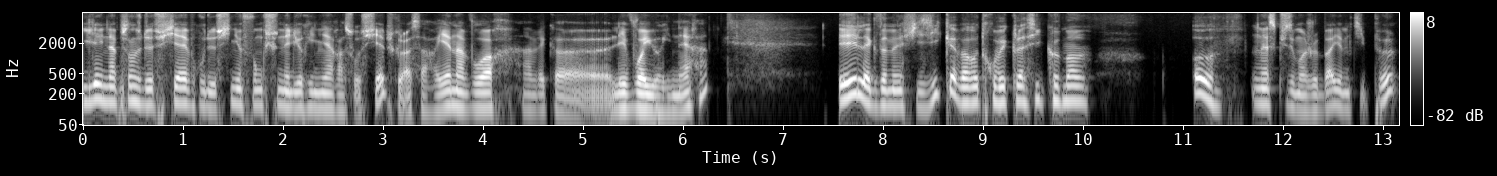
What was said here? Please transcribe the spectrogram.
Il y a une absence de fièvre ou de signes fonctionnels urinaires associés, parce que là, ça a rien à voir avec, heu, les voies urinaires et l'examen physique va retrouver classiquement oh, excusez-moi, je bâille un petit peu.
